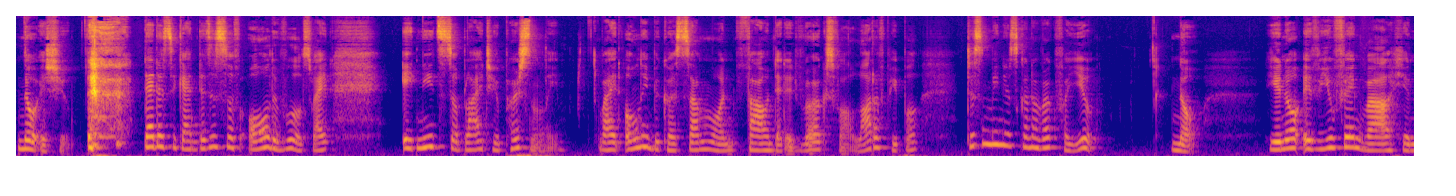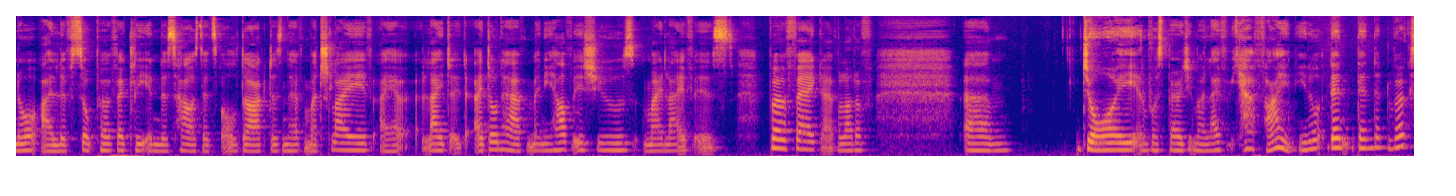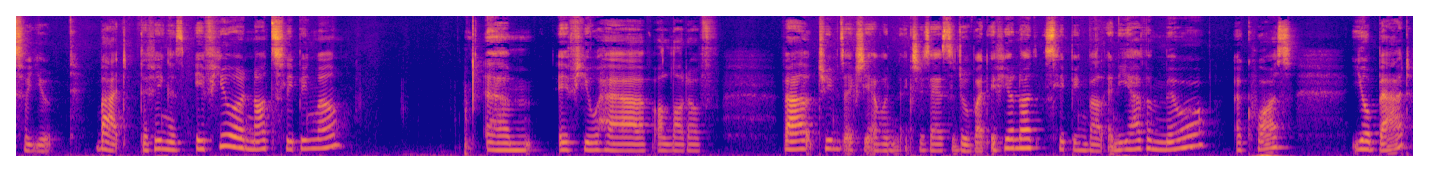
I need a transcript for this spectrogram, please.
no issue. that is again, this is of all the rules, right? It needs to apply to you personally right? Only because someone found that it works for a lot of people doesn't mean it's going to work for you. No. You know, if you think, well, you know, I live so perfectly in this house that's all dark, doesn't have much light, I have light, I don't have many health issues, my life is perfect, I have a lot of um, joy and prosperity in my life. Yeah, fine. You know, then then that works for you. But the thing is, if you are not sleeping well, um, if you have a lot of well, dreams actually have an exercise to do, but if you're not sleeping well and you have a mirror across your bed,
